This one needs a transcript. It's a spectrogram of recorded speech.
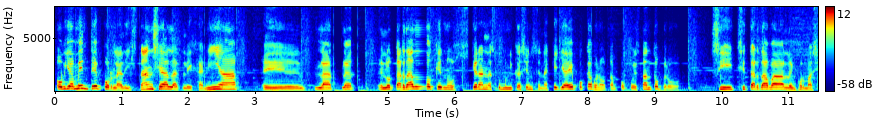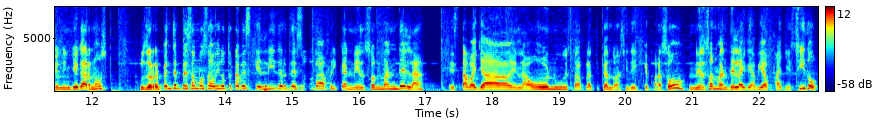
obviamente por la distancia, la lejanía, eh, la, lo tardado que nos que eran las comunicaciones en aquella época, bueno, tampoco es tanto, pero sí, sí tardaba la información en llegarnos, pues de repente empezamos a oír otra vez que el líder de Sudáfrica, Nelson Mandela, estaba ya en la ONU, estaba platicando así de qué pasó. Nelson Mandela ya había fallecido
